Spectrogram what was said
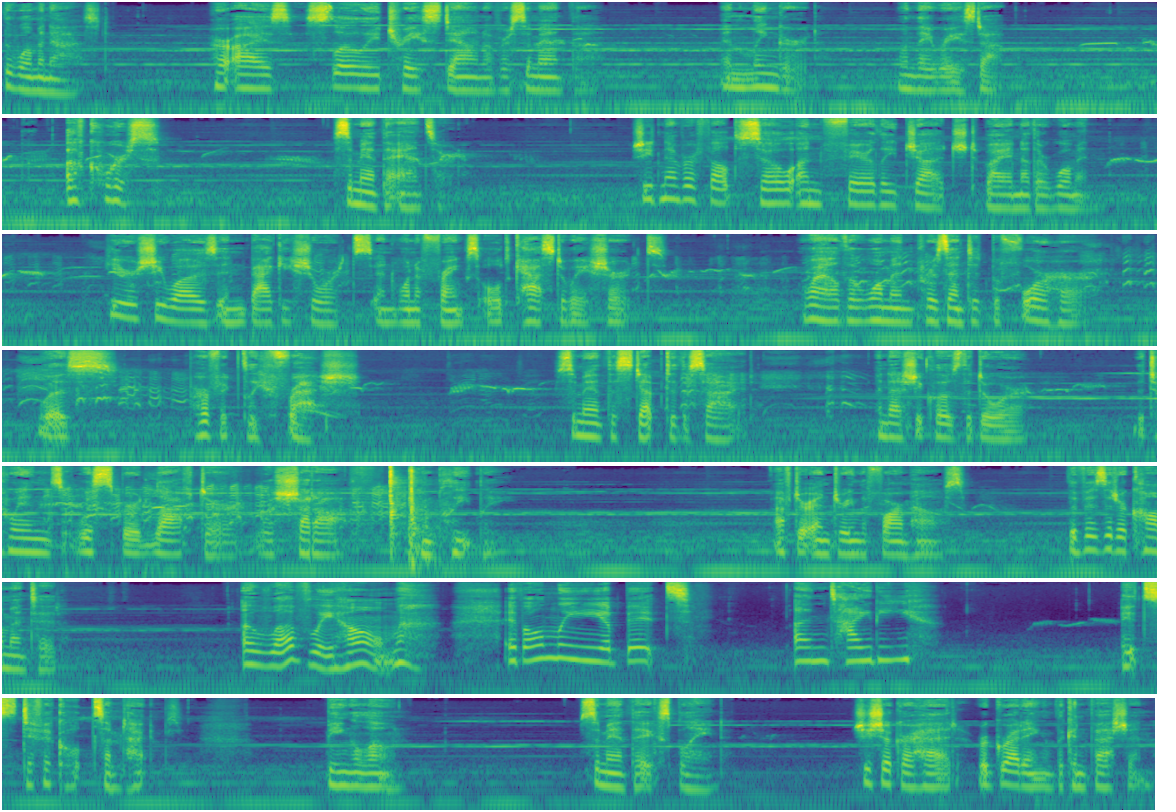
The woman asked. Her eyes slowly traced down over Samantha and lingered when they raised up. Of course, Samantha answered. She'd never felt so unfairly judged by another woman. Here she was in baggy shorts and one of Frank's old castaway shirts, while the woman presented before her was perfectly fresh. Samantha stepped to the side, and as she closed the door, the twins' whispered laughter was shut off completely. After entering the farmhouse, the visitor commented, A lovely home, if only a bit untidy. It's difficult sometimes, being alone, Samantha explained. She shook her head, regretting the confession.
